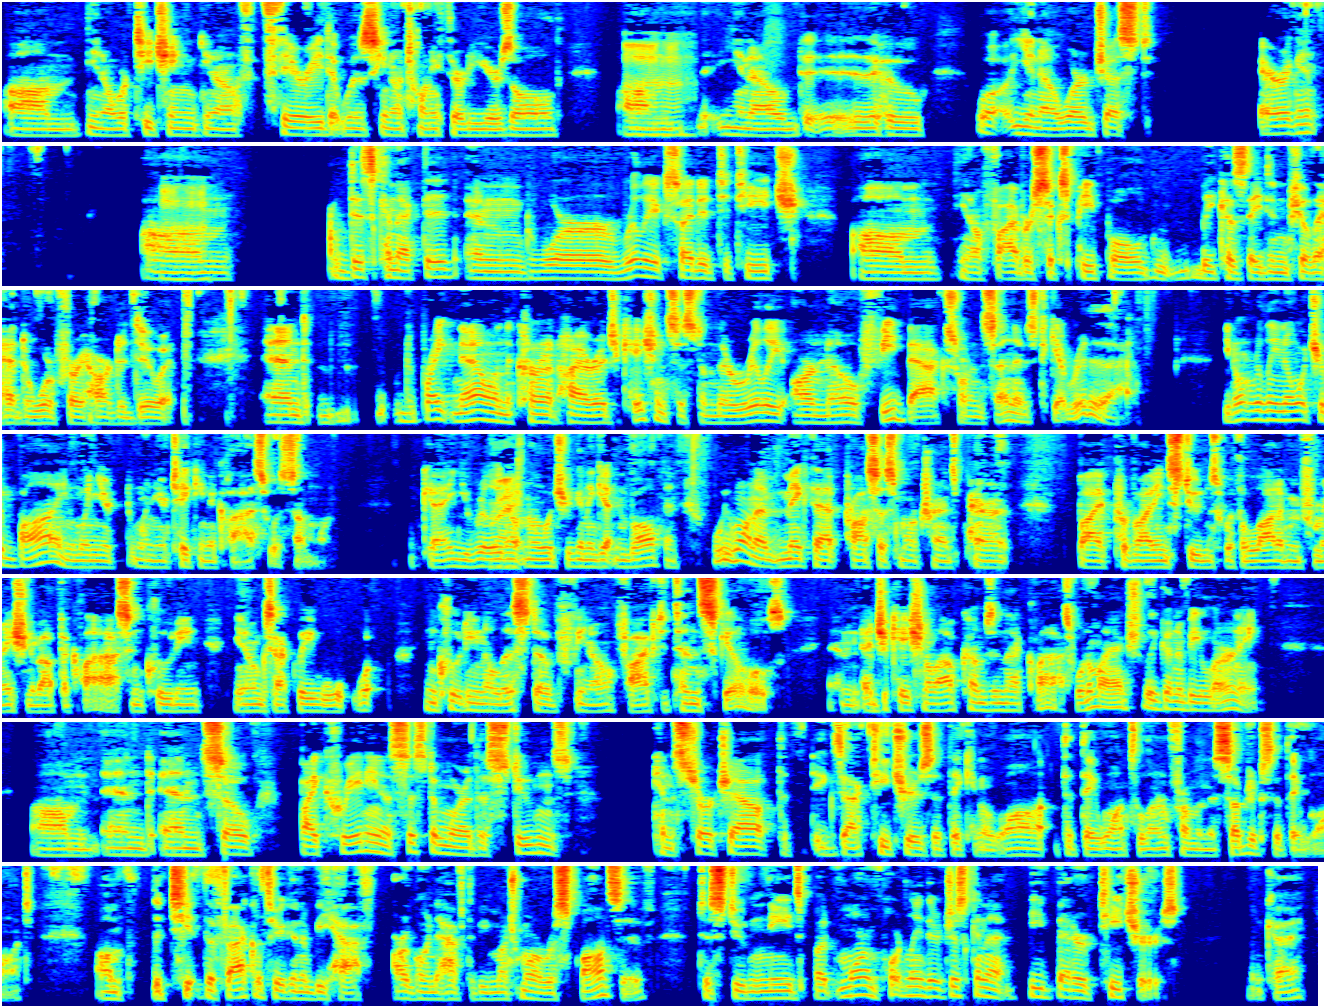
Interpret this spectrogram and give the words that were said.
Um, you know, we're teaching, you know, theory that was, you know, 20, 30 years old, um, uh-huh. you know, who, well, you know, were just arrogant, um, uh-huh. Disconnected, and were really excited to teach, um, you know, five or six people because they didn't feel they had to work very hard to do it. And right now in the current higher education system, there really are no feedbacks or incentives to get rid of that you don't really know what you're buying when you're when you're taking a class with someone. Okay, you really right. don't know what you're going to get involved in. We want to make that process more transparent by providing students with a lot of information about the class, including you know exactly what, including a list of you know five to ten skills and educational outcomes in that class. What am I actually going to be learning? Um, and and so by creating a system where the students can search out the exact teachers that they can want that they want to learn from and the subjects that they want. Um, the t- the faculty are going to be have are going to have to be much more responsive to student needs, but more importantly, they're just going to be better teachers. Okay,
